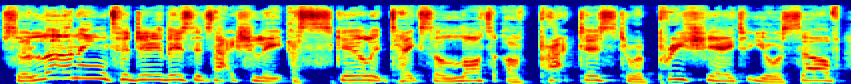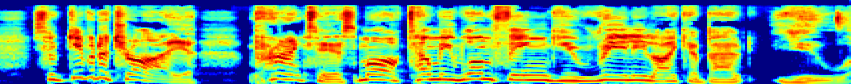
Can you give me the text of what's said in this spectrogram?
So learning to do this, it's actually a skill. It takes a lot of practice to appreciate yourself. So give it a try. Practice. Mark, tell me one thing you really like about you.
